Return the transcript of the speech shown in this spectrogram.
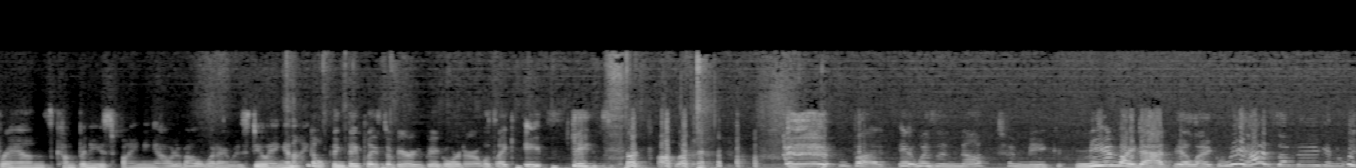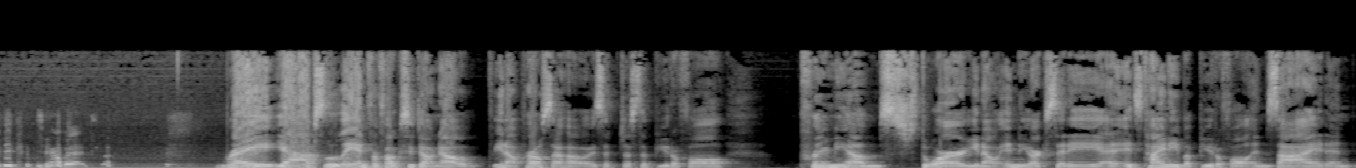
brands, companies finding out about what I was doing. And I don't think they placed a very big order. It was like eight skeins per color. but it was enough to make me and my dad feel like we had something and we could do it. Right. Yeah, absolutely. And for folks who don't know, you know, Pearl Soho is just a beautiful premium store, you know, in New York City. It's tiny but beautiful inside. And,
